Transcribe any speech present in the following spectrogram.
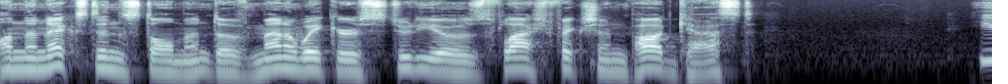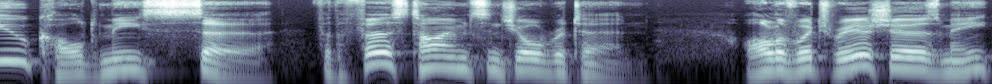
On the next installment of Manawaker Studios Flash Fiction Podcast, you called me Sir for the first time since your return, all of which reassures me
